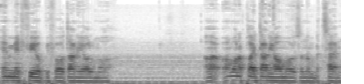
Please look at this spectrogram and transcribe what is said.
in midfield before Dani Olmo. I, I want to play Dani Olmo as a number 10.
